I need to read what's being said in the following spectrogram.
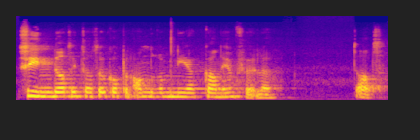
zien dat ik dat ook op een andere manier kan invullen. Dat.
